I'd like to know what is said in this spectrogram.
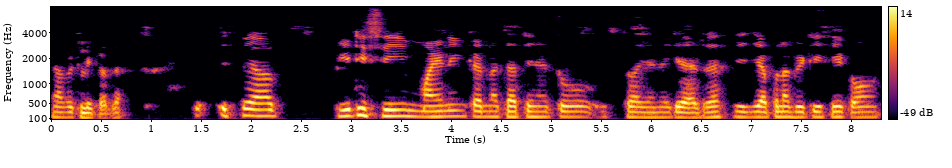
यहाँ पे क्लिक कर दें। तो इस पे आप बीटीसी माइनिंग करना चाहते हैं तो उसका यानी कि एड्रेस दीजिए, अपना बी बीटीसी अकाउंट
